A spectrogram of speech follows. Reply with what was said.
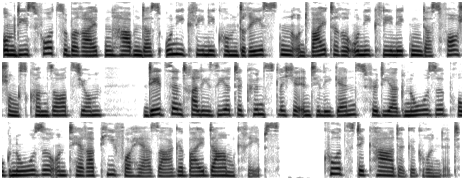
Um dies vorzubereiten, haben das Uniklinikum Dresden und weitere Unikliniken das Forschungskonsortium Dezentralisierte künstliche Intelligenz für Diagnose, Prognose und Therapievorhersage bei Darmkrebs, kurz Dekade, gegründet.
